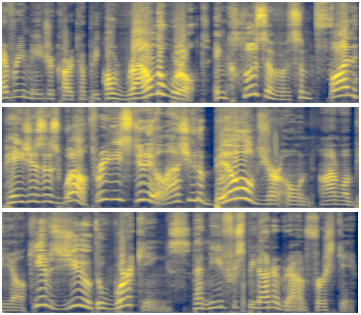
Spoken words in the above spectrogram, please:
every major car company around the world, inclusive of some fun pages as well. 3D Studio allows you to build your own automobile, gives you the workings that Need for Speed Underground first gave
